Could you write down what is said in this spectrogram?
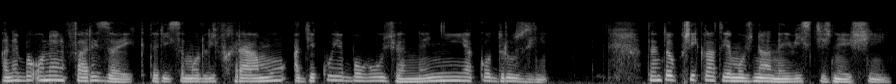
a nebo onen farizej, který se modlí v chrámu a děkuje Bohu, že není jako druzí. Tento příklad je možná nejvýstižnější.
